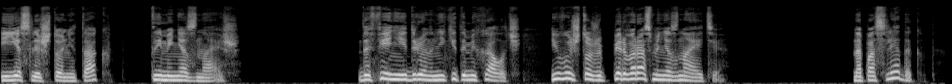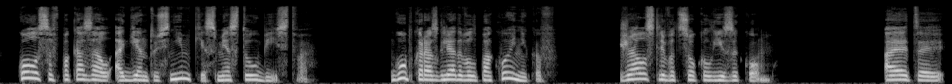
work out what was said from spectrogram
И если что не так, ты меня знаешь. Да Феня Ядрёна, Никита Михайлович, и вы что же, первый раз меня знаете? Напоследок Колосов показал агенту снимки с места убийства. Губка разглядывал покойников, жалостливо цокал языком. А это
